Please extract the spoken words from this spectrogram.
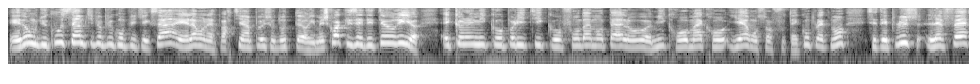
Et donc du coup c'est un petit plus compliqué que ça, et là on est reparti un peu sur d'autres théories. Mais je crois que c'est des théories euh, économico-politico, fondamentales, au euh, micro, macro. Hier on s'en foutait complètement. C'était plus l'effet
